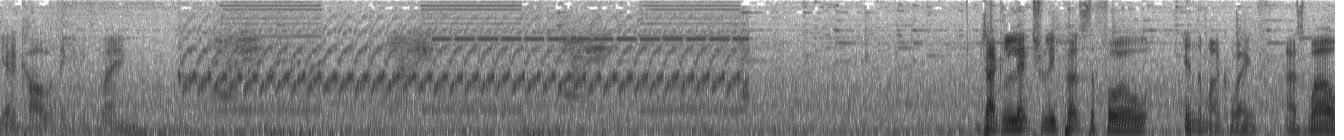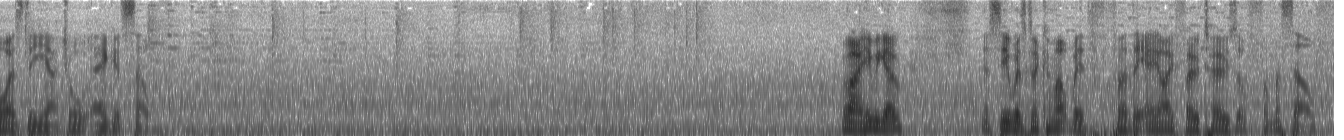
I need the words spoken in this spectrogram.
Yeah, Carl, I think needs playing. Jack literally puts the foil in the microwave as well as the actual egg itself. Right, here we go. Let's see what it's going to come up with for the AI photos of for myself.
